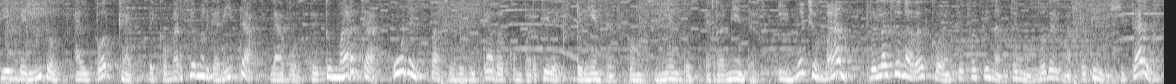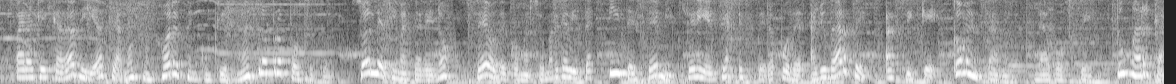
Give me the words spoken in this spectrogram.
bienvenidos al podcast de Comercio Margarita, la voz de tu marca, un espacio dedicado a compartir experiencias, conocimientos, herramientas y mucho más relacionadas con este fascinante mundo del marketing digital, para que cada día seamos mejores en cumplir nuestro propósito. Soy Leti Magdaleno, CEO de Comercio Margarita y desde mi experiencia espero poder ayudarte. Así que comenzamos, la voz de tu marca.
